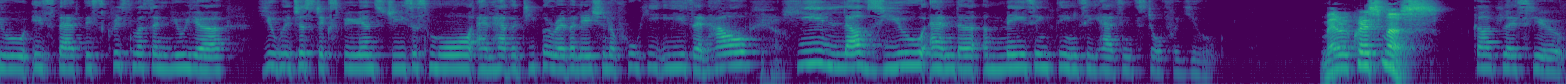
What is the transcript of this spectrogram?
you is that this Christmas and New Year you will just experience Jesus more and have a deeper revelation of who He is and how Yeah. He loves you and the amazing things He has in store for you. Merry Christmas. God bless you.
